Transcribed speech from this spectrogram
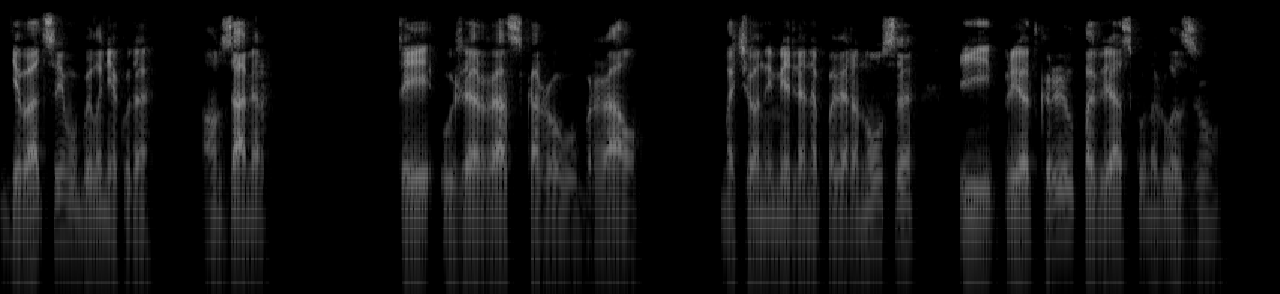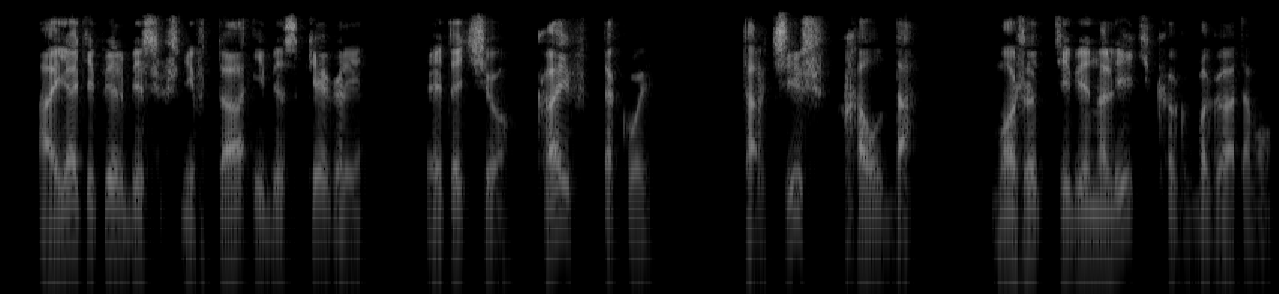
Деваться ему было некуда. Он замер. — Ты уже раз корову брал. Моченый медленно повернулся и приоткрыл повязку на глазу. — А я теперь без шнифта и без кегли. Это чё, кайф такой? — Торчишь, халда? Может, тебе налить, как богатому?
